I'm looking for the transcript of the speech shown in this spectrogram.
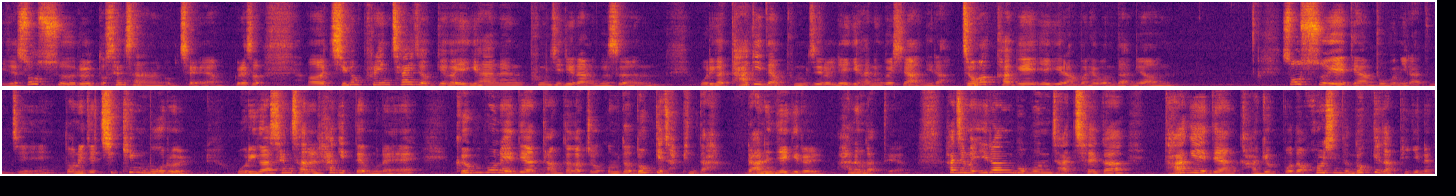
이제 소스를 또 생산하는 업체예요. 그래서 어, 지금 프랜차이즈 업계가 얘기하는 품질이라는 것은 우리가 닭에 대한 품질을 얘기하는 것이 아니라 정확하게 얘기를 한번 해본다면 소스에 대한 부분이라든지 또는 이제 치킨 무를 우리가 생산을 하기 때문에 그 부분에 대한 단가가 조금 더 높게 잡힌다 라는 얘기를 하는 것 같아요. 하지만 이런 부분 자체가 닭에 대한 가격보다 훨씬 더 높게 잡히기는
